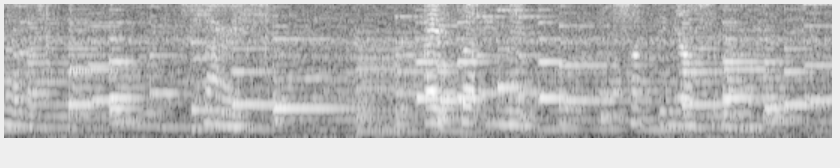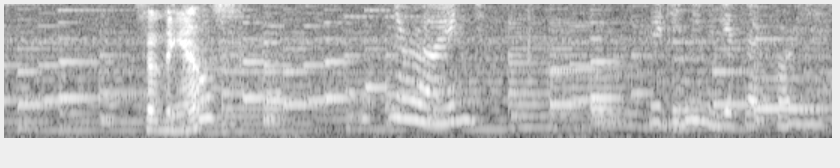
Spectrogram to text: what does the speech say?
about. Sorry. I thought you meant something else about it. Something else? Never mind. We didn't even get that far yet.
